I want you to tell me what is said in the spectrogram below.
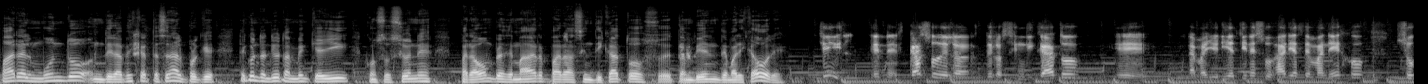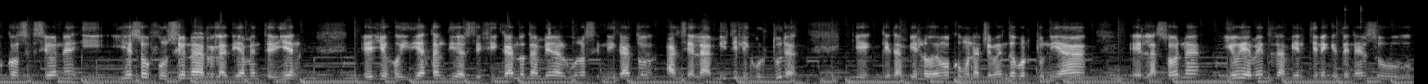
para el mundo de la pesca artesanal? Porque tengo entendido también que hay concesiones para hombres de mar, para sindicatos eh, también de mariscadores. Sí, en el caso de, los sindicatos, eh, la mayoría tiene sus áreas de manejo, sus concesiones y, y eso funciona relativamente bien ellos hoy día están diversificando también algunos sindicatos hacia la mitilicultura, que, también lo vemos como una tremenda oportunidad en la zona y obviamente también tiene que tener su,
